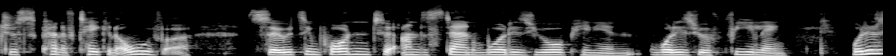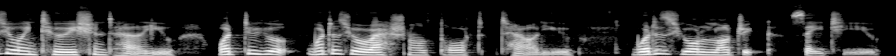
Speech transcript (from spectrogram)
just kind of taken over. So it's important to understand what is your opinion, what is your feeling, what does your intuition tell you, what do your what does your rational thought tell you, what does your logic say to you,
